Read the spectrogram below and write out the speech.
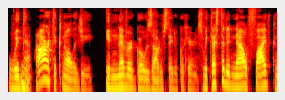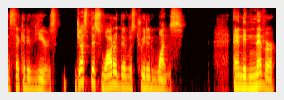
With yeah. our technology, it never goes out of state of coherence. We tested it now five consecutive years, just this water that was treated once, and it never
